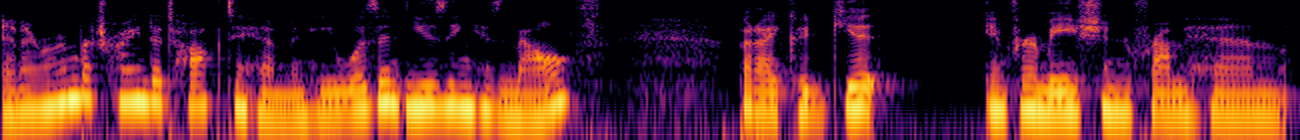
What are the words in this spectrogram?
And I remember trying to talk to him, and he wasn't using his mouth, but I could get information from him.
